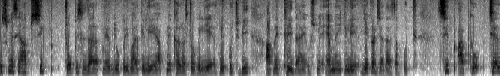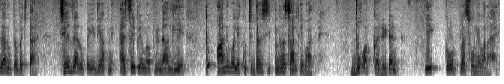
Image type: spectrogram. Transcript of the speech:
उसमें से आप सिर्फ़ चौबीस हज़ार अपने जो परिवार के लिए, अपने घर खर्चों के लिए, अपने कुछ भी आपने ख़रीदा है, उसमें एमआई के लिए, ये कट जाता है सब कुछ। सिर्फ़ आपको छः हज़ार रुपये बचता है। छः हज़ार रुपये यदि आपने एस में अपने डाल दिए तो आने वाले कुछ दस, पंद्रह साल के बाद में वो आपका रिटर्न एक करोड़ प्लस होने वाला है।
